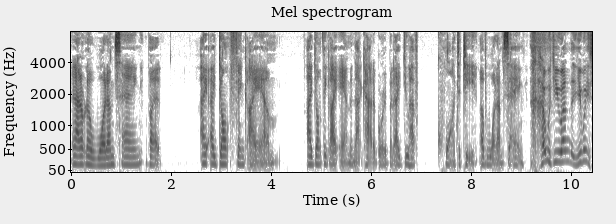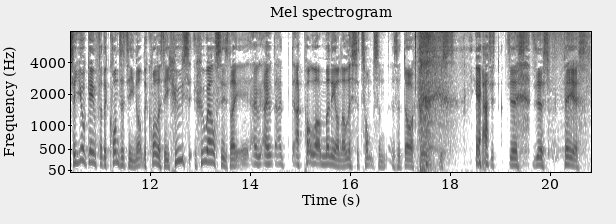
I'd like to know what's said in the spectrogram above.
and I don't know what I'm saying, but I I don't think I am. I don't think I am in that category, but I do have quantity of what I'm saying. How would you answer? You so you're going for the quantity, not the quality. Who's who else is like? I I, I put a lot of money on Alyssa Thompson as a dark horse. just, yeah, just just just fierce.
